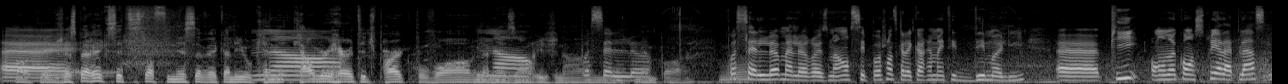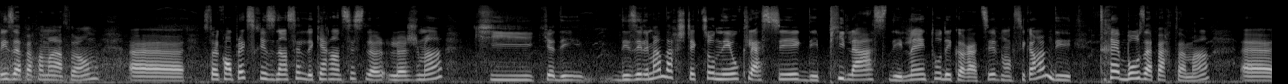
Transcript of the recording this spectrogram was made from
Ah, Euh, OK. J'espérais que cette histoire finisse avec aller au. Calgary Heritage Park pour voir la Non, maison originale. pas celle-là. Même pas. hein. Pas celle-là, malheureusement. On ne sait pas. Je pense qu'elle a carrément été démolie. Euh, Puis, on a construit à la place les appartements Athlone. Euh, c'est un complexe résidentiel de 46 lo- logements qui, qui a des, des éléments d'architecture néoclassique, des pilastres, des linteaux décoratifs. Donc, c'est quand même des très beaux appartements. Euh,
